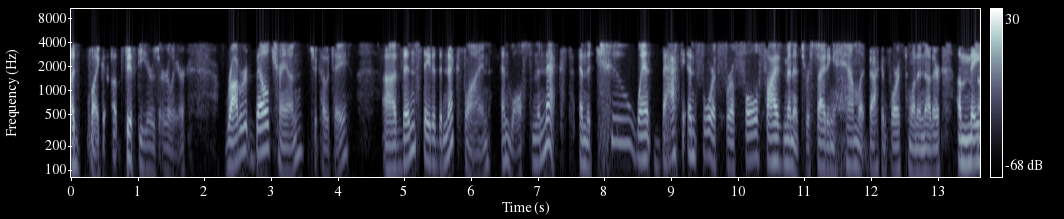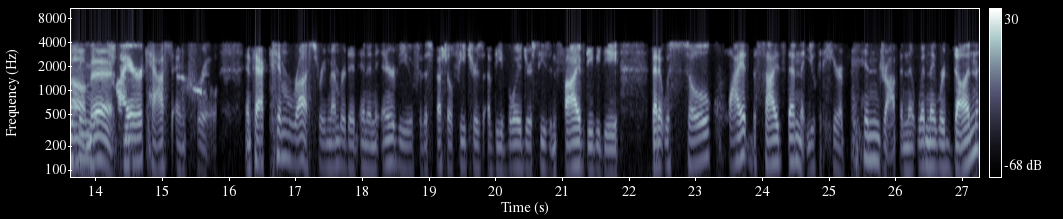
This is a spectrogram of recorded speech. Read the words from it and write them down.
a, like uh, 50 years earlier. Robert Beltran, Chakotay, uh, then stated the next line and Walston the next. And the two went back and forth for a full five minutes reciting Hamlet back and forth to one another. Amazing Oh, man. entire cast and crew. In fact, Tim Russ remembered it in an interview for the special features of the Voyager Season 5 DVD that it was so quiet besides them that you could hear a pin drop and that when they were done,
